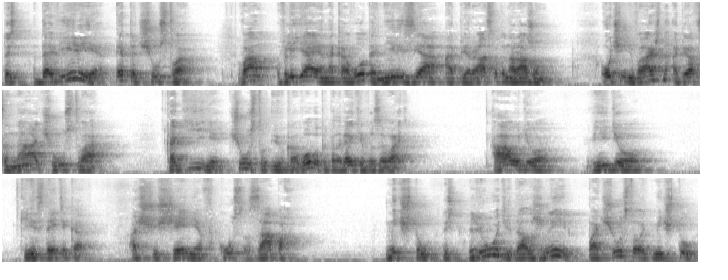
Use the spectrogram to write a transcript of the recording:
То есть доверие – это чувство. Вам, влияя на кого-то, нельзя опираться только на разум. Очень важно опираться на чувства. Какие чувства и у кого вы предполагаете вызывать? Аудио, видео, кинестетика, ощущение, вкус, запах, мечту. То есть люди должны почувствовать мечту.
